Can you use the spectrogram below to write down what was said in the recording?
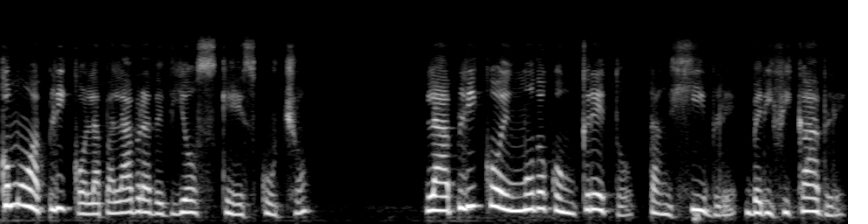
¿Cómo aplico la palabra de Dios que escucho? La aplico en modo concreto, tangible, verificable.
